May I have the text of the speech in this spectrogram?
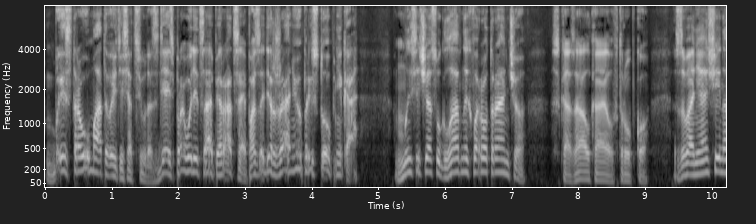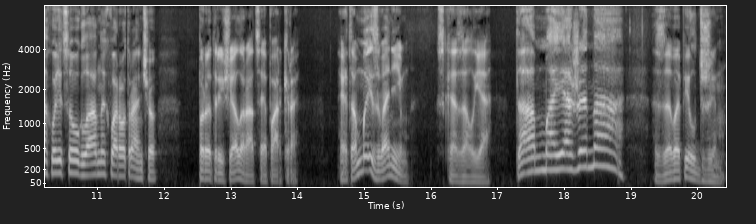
«Быстро уматывайтесь отсюда! Здесь проводится операция по задержанию преступника!» «Мы сейчас у главных ворот ранчо», — сказал Кайл в трубку. «Звонящий находится у главных ворот ранчо», — протрещала рация Паркера. «Это мы звоним», — сказал я. «Там моя жена!» — завопил Джим.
